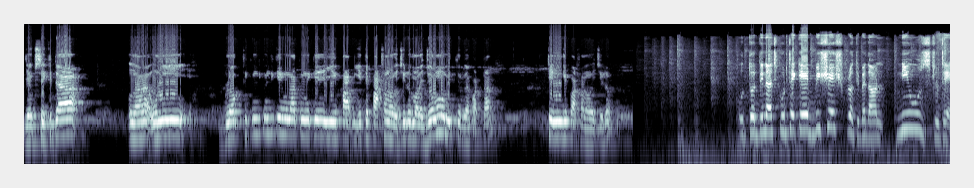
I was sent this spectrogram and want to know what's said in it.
যে সেটা ওনারা, উনি ব্লক থেকে কিন্তু ওনার থেকে ইয়ে ইয়েতে পাঠানো হয়েছিল মানে জন্ম মৃত্যুর ব্যাপারটা ট্রেনিংয়ে পাঠানো হয়েছিল। উত্তর দিনাজপুর থেকে বিশেষ প্রতিবেদন নিউজ টুডে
